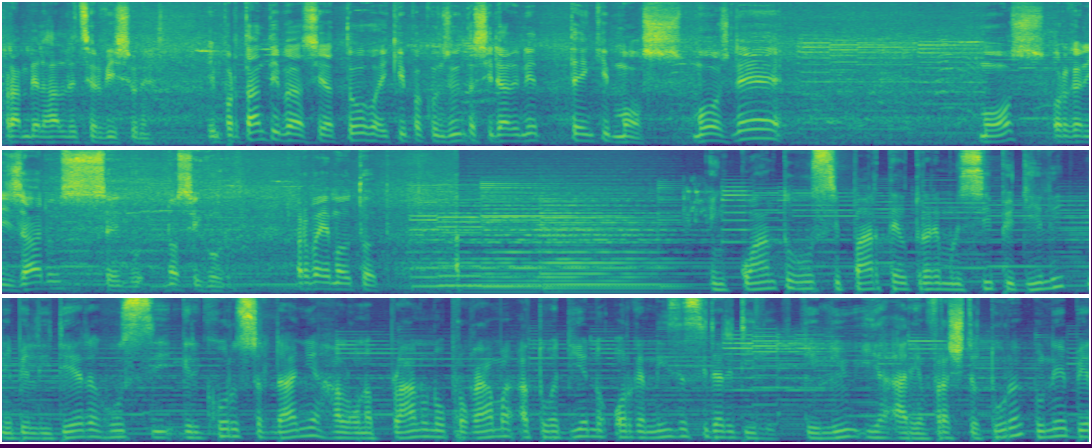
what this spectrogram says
para hal de serviço né? Importante ba se ato a equipa conjunta cidade ne tem que mos. Mos ne mos organizados seguro no seguro. Para mau todo enquanto Russi parte do município dele, nebe lidera Russi Gregório Sardanha halou na plano no programa atuadia no organiza cidade dele. Ele e a área infraestrutura, no nebe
